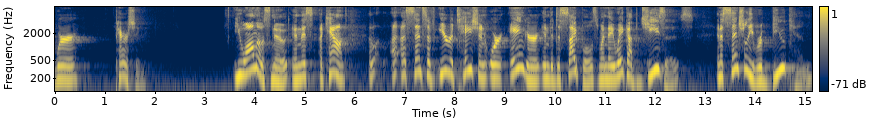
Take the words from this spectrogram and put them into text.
we're perishing? You almost note in this account a, a sense of irritation or anger in the disciples when they wake up Jesus and essentially rebuke him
